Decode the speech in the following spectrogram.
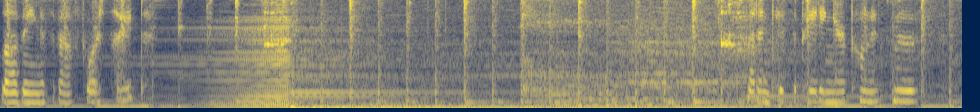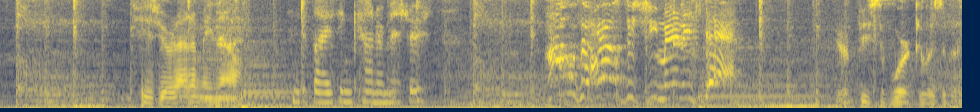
Lobbying is about foresight. About anticipating your opponent's moves She's your enemy now. and devising countermeasures. How the hell did she manage that? You're a piece of work, Elizabeth.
